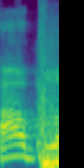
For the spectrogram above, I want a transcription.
I'll blow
